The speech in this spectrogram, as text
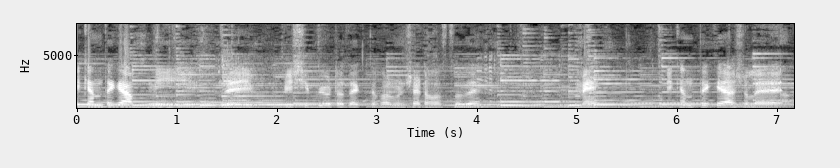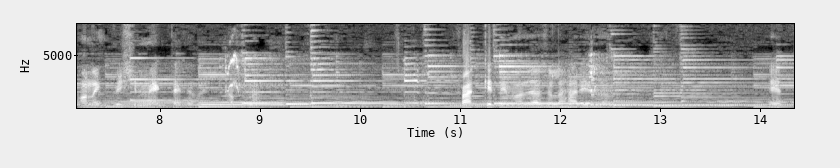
এখান থেকে আপনি যে বেশি ভিউটা দেখতে পারবেন সেটা হচ্ছে যে ম্যাক এখান থেকে আসলে অনেক বেশি ম্যাক দেখা যায় আপনার। প্রাকৃতিক মাঝে আসলে হারিয়ে যাবে। এত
